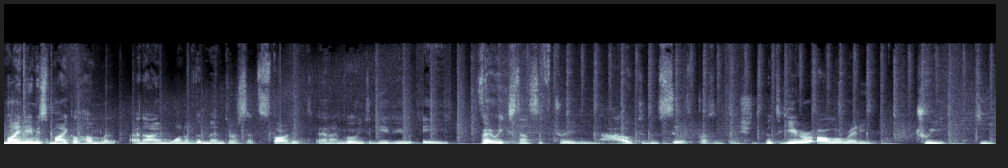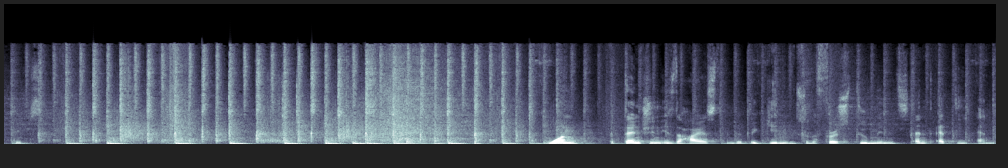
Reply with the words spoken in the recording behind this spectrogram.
My name is Michael Humblet and I'm one of the mentors at Start it and I'm going to give you a very extensive training how to do sales presentations. But here are already three key tips. One, attention is the highest in the beginning, so the first two minutes, and at the end.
